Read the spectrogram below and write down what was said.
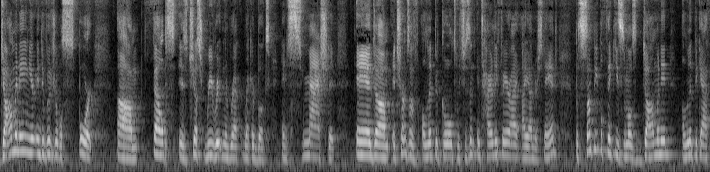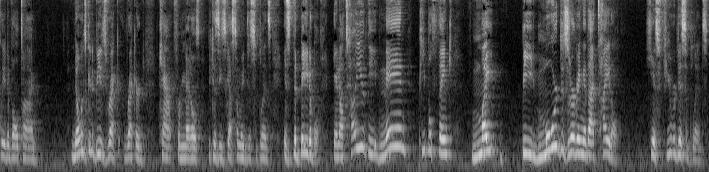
dominating your individual sport, um, Phelps is just rewritten the rec- record books and smashed it. And um, in terms of Olympic golds, which isn't entirely fair, I, I understand. But some people think he's the most dominant Olympic athlete of all time. No one's going to beat his rec- record count for medals because he's got so many disciplines. It's debatable. And I'll tell you, the man people think might be more deserving of that title, he has fewer disciplines.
